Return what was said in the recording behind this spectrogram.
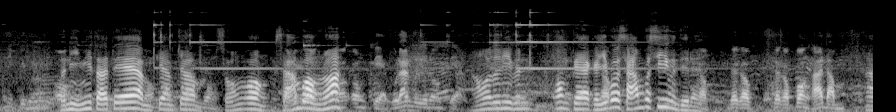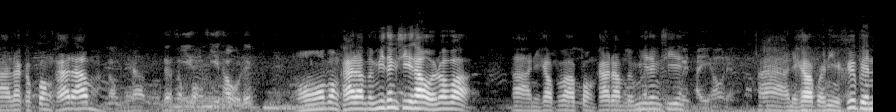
อันนี้เป็นตัวนี้มีตาแต้มแก้มจ้ำสองอ่องสามอ่องเนาะอ่องแตกโบราณมืออ่องแตกเอาตัวนี้เป็นอ่องแตกก็อยู่บ่3บ่4พุ่นติเนี่ยครับแล้วก็แล้วก็ป้องขาดอ่าแล้วก็ป้องขาดำำครับนี่ครับแล้วสีสีเท่าเลยอ๋อป้องขาดำต้องมีทั้งสีเท่าเนาะพ่ออ่า นี่ครับเพราะว่าป้องขาดำต้องมีทั้งสีกล้วยไทยเขาเนี่ย อ่านี่ครับอันนี้คือเป็น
